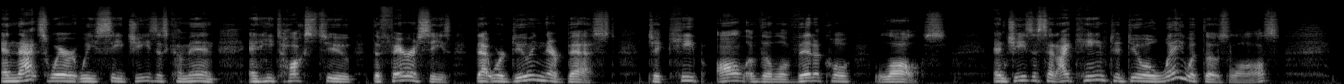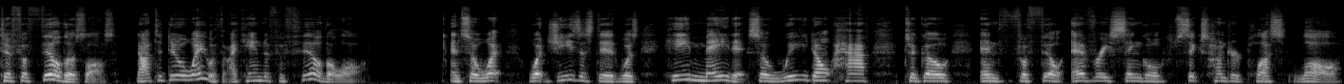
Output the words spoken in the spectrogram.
And that's where we see Jesus come in and he talks to the Pharisees that were doing their best to keep all of the Levitical laws. And Jesus said, I came to do away with those laws, to fulfill those laws, not to do away with them. I came to fulfill the law. And so what what Jesus did was he made it so we don't have to go and fulfill every single 600 plus law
